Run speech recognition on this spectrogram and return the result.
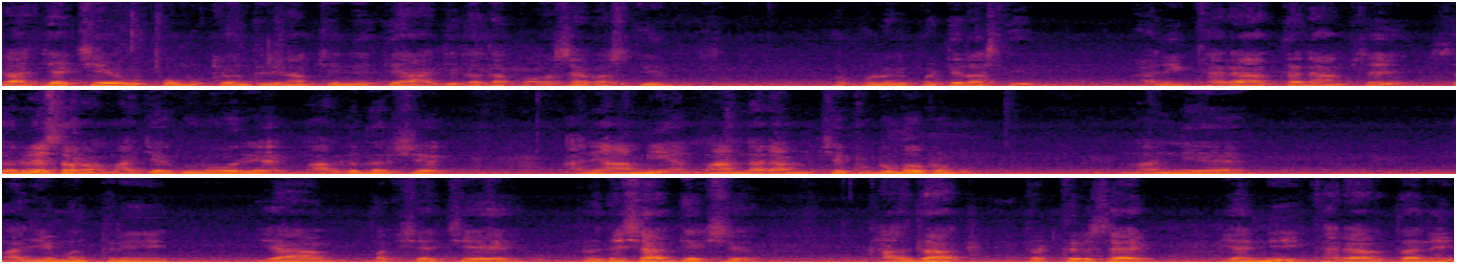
राज्याचे उपमुख्यमंत्री आमचे नेते अजितदादा पवारसाहेब असतील प्रफुल्लभाई पटेल असतील. आणि खऱ्या अर्थाने आमचे सर्वे सर्व माझे गुरुवर्य मार्गदर्शक आणि आम्ही मानणारे आमचे कुटुंब प्रमुख माननीय माजी मंत्री या पक्षाचे प्रदेशाध्यक्ष खासदार तटकरे साहेब यांनी खऱ्या अर्थाने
